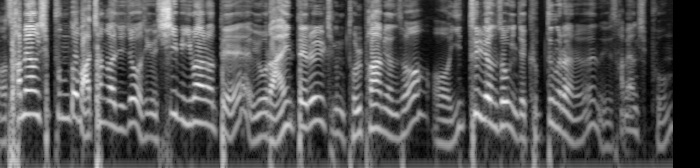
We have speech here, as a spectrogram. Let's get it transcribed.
어, 삼양식품도 마찬가지죠. 지금 12만원대, 요 라인대를 지금 돌파하면서, 어, 이틀 연속 이제 급등을 하는 이 삼양식품.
